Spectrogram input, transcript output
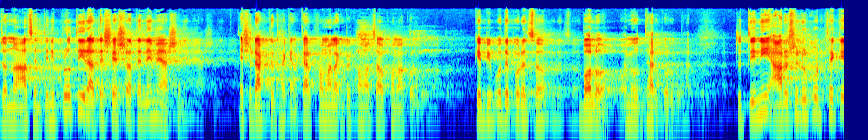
জন্য আছেন। তিনি প্রতি রাতে শেষ রাতে নেমে আসেন। এসে ডাকতে থাকেন, কার ক্ষমা লাগবে, ক্ষমা চাও, ক্ষমা করব। কে বিপদে পড়েছ, বলো, আমি উদ্ধার করব। তো তিনি আরসের উপর থেকে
